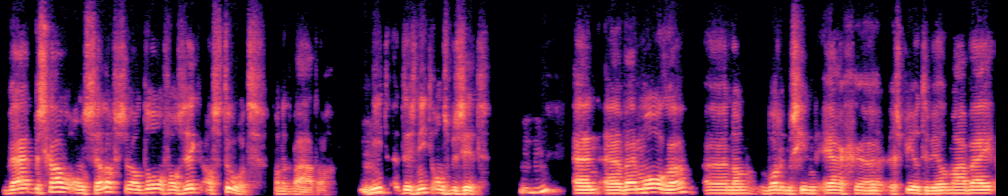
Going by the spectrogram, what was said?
wij beschouwen onszelf, zowel Dolf als ik, als stewards van het water. mhm, Niet, het is niet ons bezit. mhm. En eh, wij mogen, eh, dan wordt het misschien erg spiritueel, maar wij,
